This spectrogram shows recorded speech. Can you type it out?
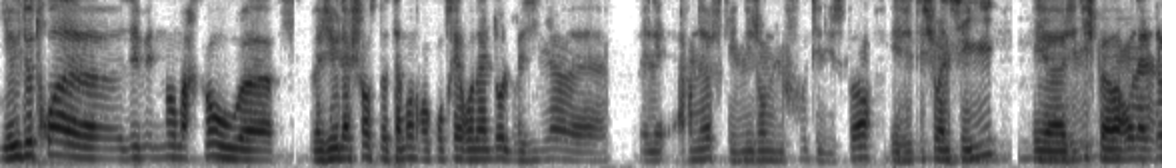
Il y a eu deux trois euh, événements marquants où euh, bah, j'ai eu la chance notamment de rencontrer Ronaldo, le Brésilien euh, R9, qui est une légende du foot et du sport. Et j'étais sur LCI et euh, j'ai dit je peux avoir Ronaldo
